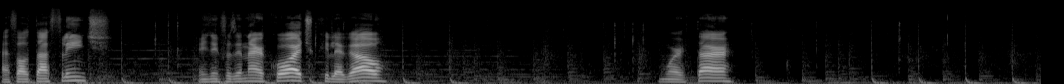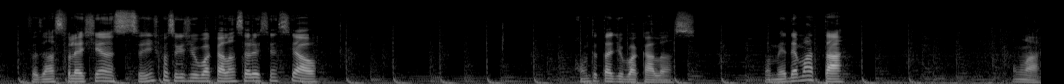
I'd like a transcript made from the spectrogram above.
Vai faltar flint. A gente tem que fazer narcótico, que legal. Mortar. Vou fazer umas flechinhas. Se a gente conseguir derrubar a lança, era essencial. Vamos tentar derrubar a lança. O medo é matar. Vamos lá.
